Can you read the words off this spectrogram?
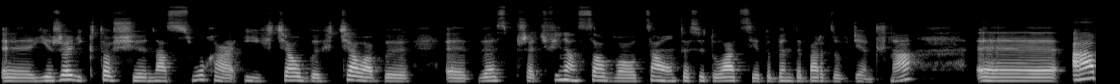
E, Jeżeli ktoś nas słucha i chciałby, chciałaby e, wesprzeć finansowo całą tę sytuację, to będę bardzo wdzięczna. E, A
